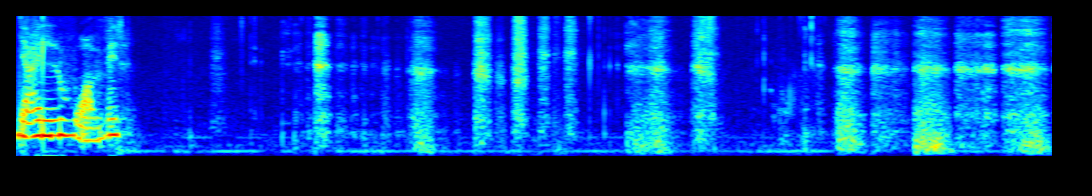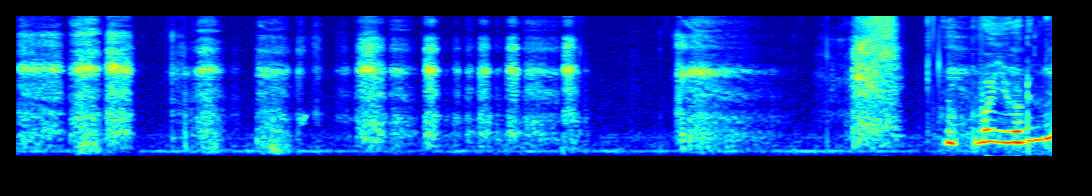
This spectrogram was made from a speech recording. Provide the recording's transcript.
jeg lover. Hva gjør du nå?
